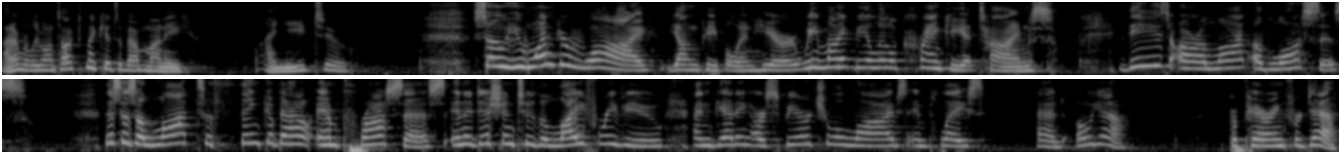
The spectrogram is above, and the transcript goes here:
I don't really want to talk to my kids about money. I need to. So you wonder why, young people in here, we might be a little cranky at times. These are a lot of losses. This is a lot to think about and process, in addition to the life review and getting our spiritual lives in place, and oh, yeah, preparing for death.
